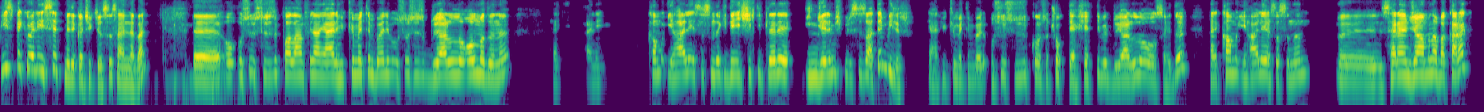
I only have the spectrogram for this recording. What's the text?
Biz pek öyle hissetmedik açıkçası senle ben. Ee, o usulsüzlük falan filan yani hükümetin böyle bir usulsüzlük duyarlılığı olmadığını hani kamu ihale yasasındaki değişiklikleri incelemiş birisi zaten bilir. Yani hükümetin böyle usulsüzlük konusunda çok dehşetli bir duyarlılığı olsaydı hani kamu ihale yasasının e, serencamına bakarak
